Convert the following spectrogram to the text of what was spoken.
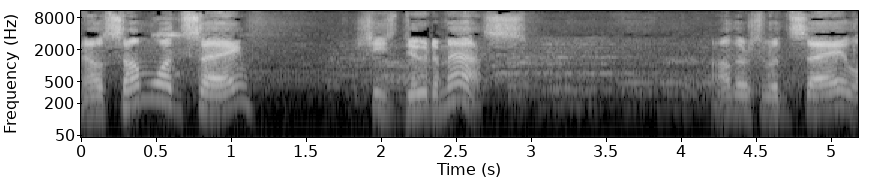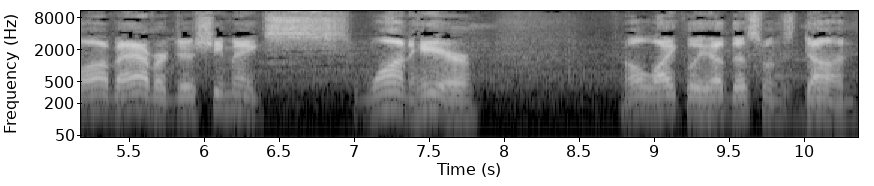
Now, some would say she's due to miss. Others would say, law of averages, she makes one here. In all likelihood, this one's done.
